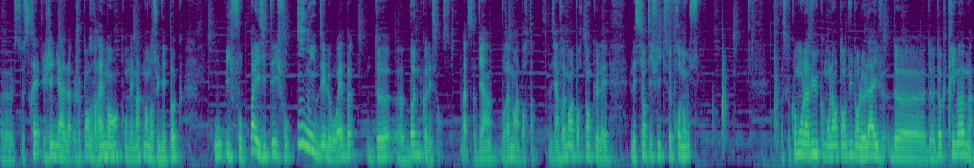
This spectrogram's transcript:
ce serait génial. Je pense vraiment qu'on est maintenant dans une époque où il ne faut pas hésiter, il faut inonder le web de euh, bonnes connaissances. Là, ça devient vraiment important. Ça devient vraiment important que les, scientifiques se prononcent. Parce que comme on l'a vu, comme on l'a entendu dans le live de, Doc Primum,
